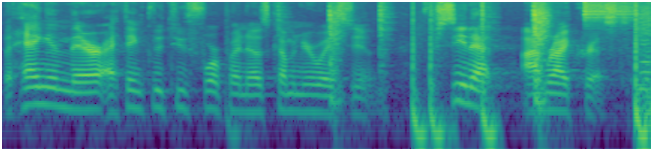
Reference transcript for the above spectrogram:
but hang in there. I think Bluetooth 4.0 is coming your way soon. For CNET, I'm Ryan Crist.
